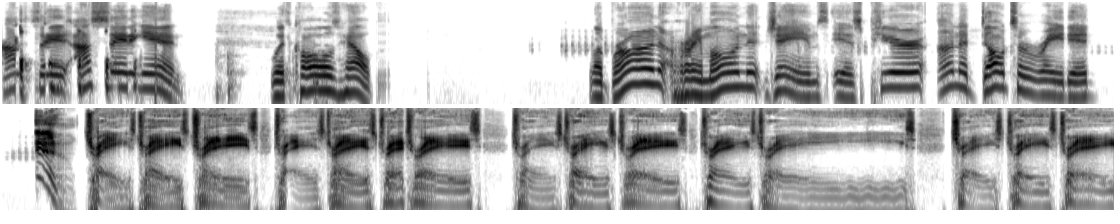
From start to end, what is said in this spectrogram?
I'll say it, I'll say it again with Cole's help. LeBron Raymond James is pure, unadulterated Trays, trays, trays, trays, trays, tray, trays, trays, trays, trays, trays, trays, trays, trays, trays,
